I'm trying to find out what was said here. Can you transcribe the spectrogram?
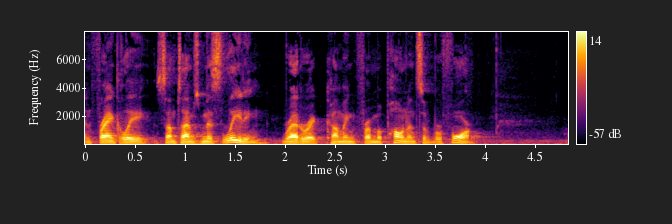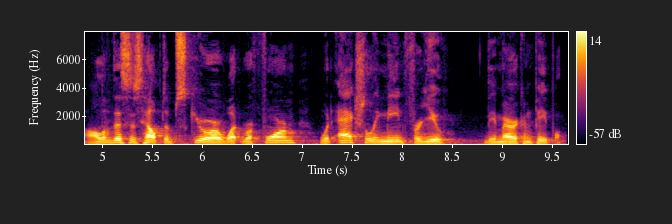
and frankly sometimes misleading rhetoric coming from opponents of reform. All of this has helped obscure what reform would actually mean for you, the American people.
